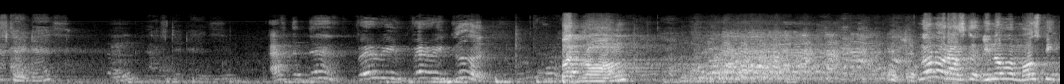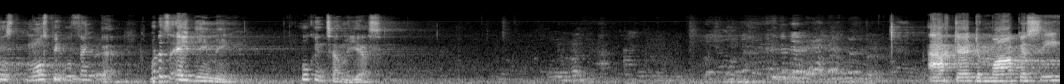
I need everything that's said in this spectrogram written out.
After death? After death. After death. Very, very good. But wrong. no, no, that's good. You know what? Most people, most people think that. What does AD mean? Who can tell me? Yes. After democracy?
